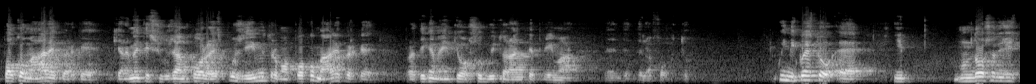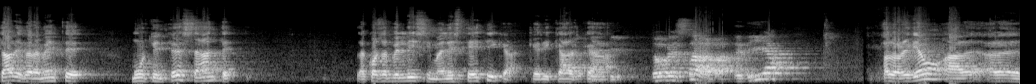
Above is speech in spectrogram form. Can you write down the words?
poco male perché chiaramente si usa ancora l'esposimetro ma poco male perché praticamente ho subito l'anteprima eh, della foto quindi questo è un dorso digitale veramente molto interessante. La cosa bellissima è l'estetica che ricalca... Dove sta la batteria? Allora, arriviamo a, a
